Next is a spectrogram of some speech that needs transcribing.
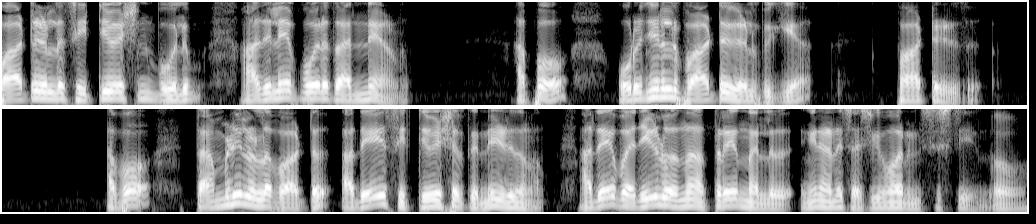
പാട്ടുകളുടെ സിറ്റുവേഷൻ പോലും അതിലെ പോലെ തന്നെയാണ്. അപ്പോൾ ഒറിജിനൽ പാട്ട് കേൾപ്പിക്കുക പാട്ട് എഴുതുക. അപ്പോൾ തമിഴിലുള്ള പാട്ട് അതേ സിറ്റുവേഷൻ തന്നെ എഴുതണം. അതേ വരികൾ വന്നാൽ അത്രയും നല്ലത്. ഇങ്ങനെയാണ് ശശികുമാർ ഇൻസിസ്റ്റ് ചെയ്യുന്നത്. ഓ.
